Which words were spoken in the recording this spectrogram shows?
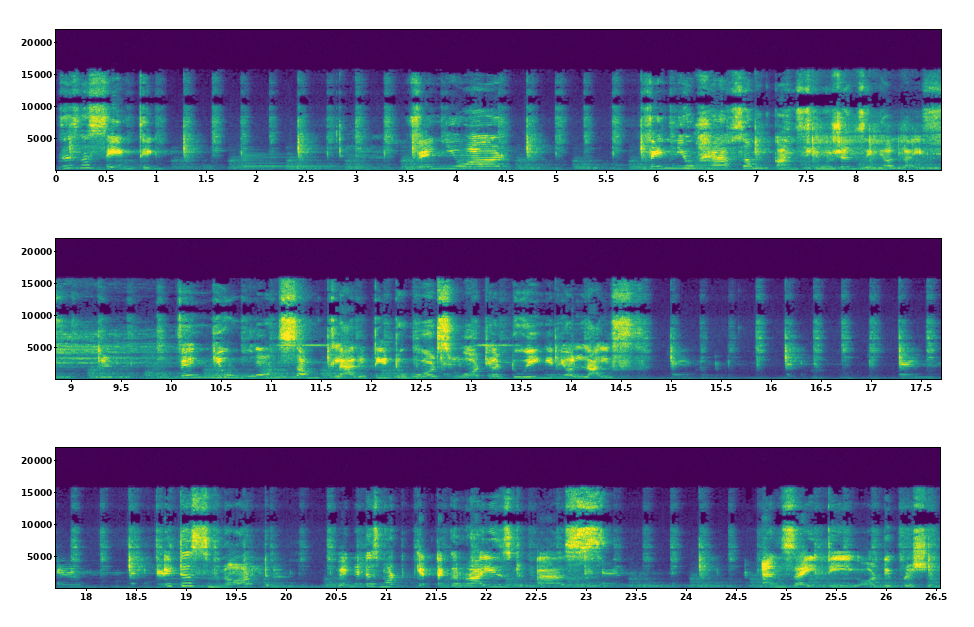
this is the same thing when you have some confusions in your life, when you want some clarity towards what you're doing in your life, it is not, when it is not categorized as anxiety or depression,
